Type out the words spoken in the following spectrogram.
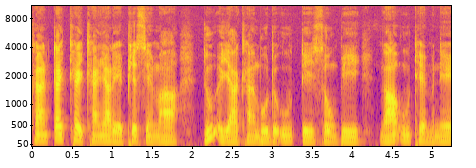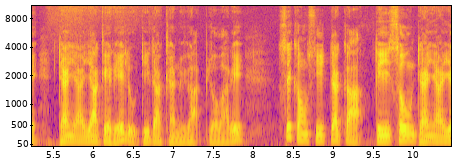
ခန်းတိုက်ခိုက်ခံရတဲ့ဖြစ်စဉ်မှာဒုအရာခံဗိုလ်တဦးတေဆုံးပြီး9ဦးထက်မနည်းဒဏ်ရာရခဲ့တယ်လို့ဒေတာခန်တွေကပြောပါတယ်စစ်ကောင်စီတပ်ကတေဆုံးဒဏ်ရာရ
